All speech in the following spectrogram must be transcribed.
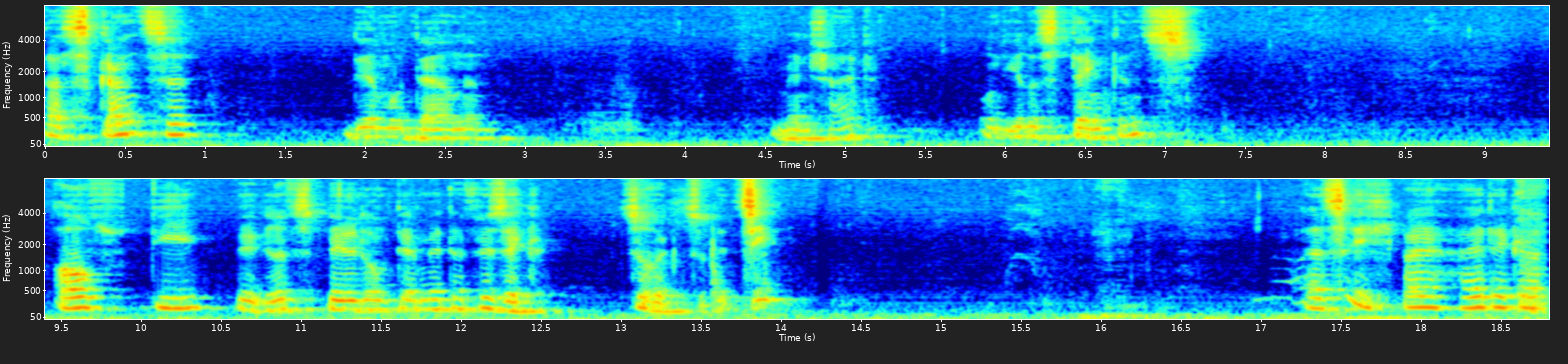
das Ganze der modernen Menschheit und ihres Denkens auf die Begriffsbildung der Metaphysik zurückzubeziehen. Als ich bei Heidegger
